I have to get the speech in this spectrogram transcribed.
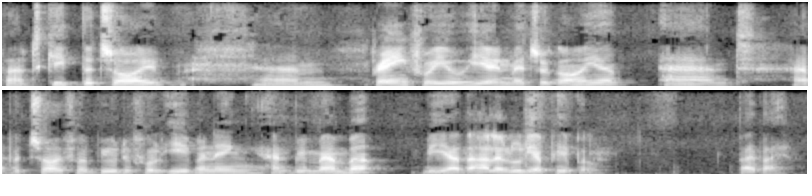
but keep the joy. Um, praying for you here in Medjugorje and have a joyful, beautiful evening. And remember, we are the Hallelujah people. Bye bye.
